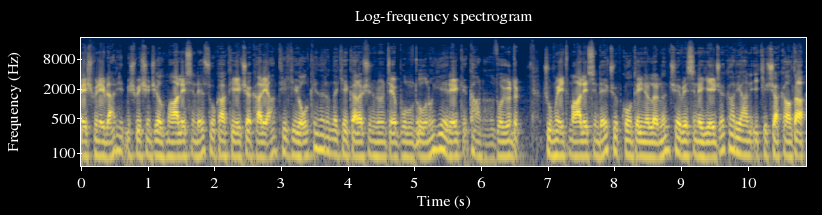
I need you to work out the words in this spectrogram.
5000 evler 75. yıl mahallesinde sokak yiyecek arayan tilki yol kenarındaki garajın önünde bulduğunu yiyerek karnını doyurdu. Cumhuriyet Mahallesi'nde çöp konteynerlarının çevresinde yiyecek arayan iki çakal da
